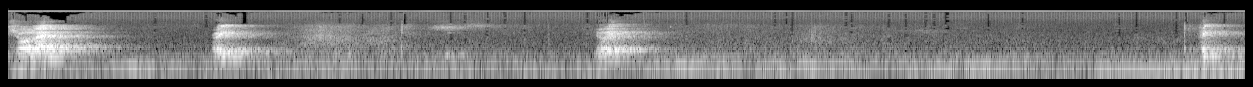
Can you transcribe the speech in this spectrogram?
shoulder. Right. Right. Hey.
